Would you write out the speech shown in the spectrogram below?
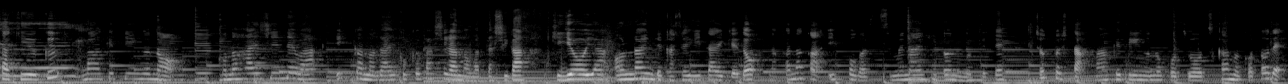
先行くマーケティングのこの配信では一家の大黒柱の私が起業やオンラインで稼ぎたいけどなかなか一歩が進めない人に向けてちょっとしたマーケティングのコツをつかむことで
